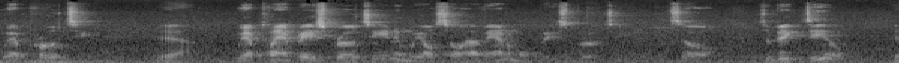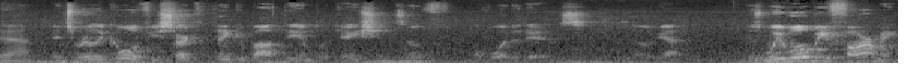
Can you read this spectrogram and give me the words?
We have protein. yeah, We have plant-based protein, and we also have animal-based protein. So it's a big deal. Yeah. It's really cool if you start to think about the implications of, of what it is. So yeah, because we will be farming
